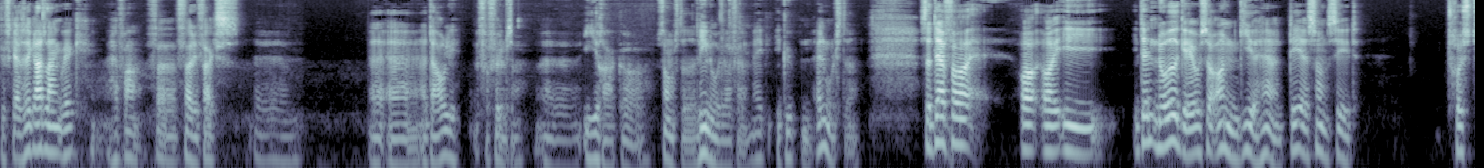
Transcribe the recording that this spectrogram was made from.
du skal altså ikke ret langt væk herfra, før, før det faktisk øh, er, er, er daglig forfølgelser. Øh, Irak og sådan nogle steder. Lige nu i hvert fald. Ikke? Ægypten, alle mulige steder. Så derfor, og, og i, i den nådegave, så ånden giver her, det er sådan set trøst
